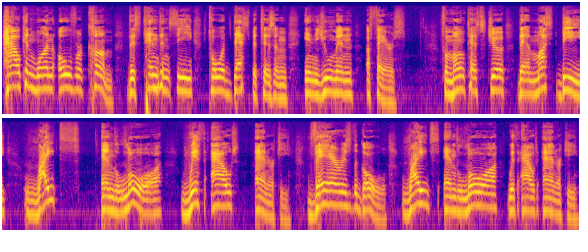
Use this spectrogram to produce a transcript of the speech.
How can one overcome this tendency toward despotism in human affairs? For Montesquieu, there must be rights and law without anarchy. There is the goal rights and law without anarchy.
